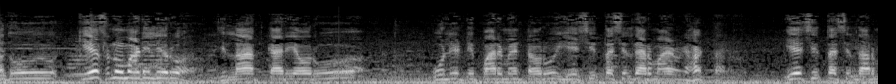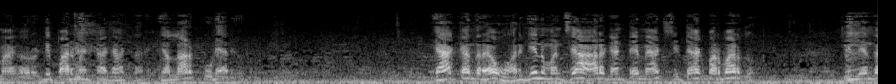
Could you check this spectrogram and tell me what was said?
ಅದು ಕೇಸ್ನು ಮಾಡಿಲ್ಲ ಇವರು. ಜಿಲ್ಲಾಧಿಕಾರಿ ಅವರು ಪೊಲೀಸ್ ಡಿಪಾರ್ಟ್ಮೆಂಟ್ ಅವರು ಎ ಸಿ ತಹಸೀಲ್ದಾರ್ ಮಾಡಿ ಹಾಕ್ತಾರೆ. ಎ ಸಿ ತಹಸೀಲ್ದಾರ್ ಮ್ಯಾಗ ಡಿಪಾರ್ಟ್ಮೆಂಟ್ ಆಗಿ ಹಾಕ್ತಾರೆ. ಎಲ್ಲಾರು ಕೂಡ್ಯಾರ ಇವ್ರು. ಯಾಕಂದ್ರೆ ಹೊರಗಿನ ಮನುಷ್ಯ ಆರು ಗಂಟೆ ಮ್ಯಾಗ ಸಿಟ್ಯಾಗ ಬರಬಾರ್ದು. ಇಲ್ಲಿಂದ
